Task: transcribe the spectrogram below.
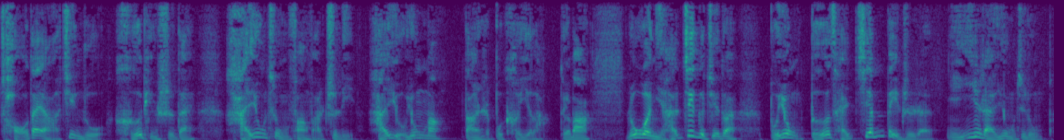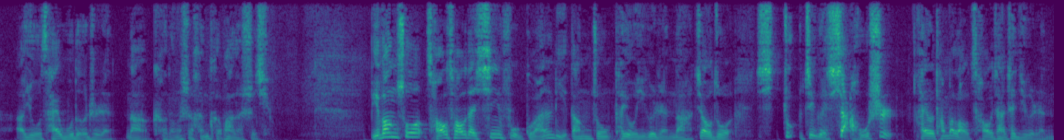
朝代啊进入和平时代，还用这种方法治理还有用吗？当然是不可以了，对吧？如果你还这个阶段不用德才兼备之人，你依然用这种啊有才无德之人，那可能是很可怕的事情。比方说，曹操在心腹管理当中，他有一个人呢，叫做这个夏侯氏，还有他们老曹家这几个人，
